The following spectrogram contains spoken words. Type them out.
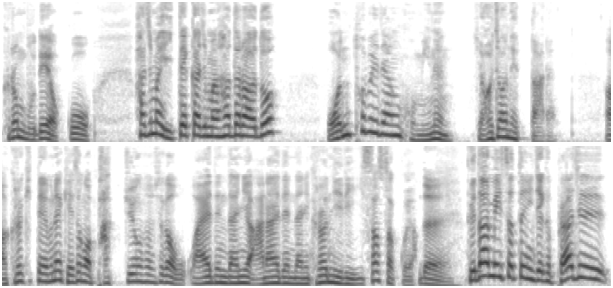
그런 무대였고 하지만 이때까지만 하더라도 원톱에 대한 고민은 여전했다는 어, 그렇기 때문에 계속 뭐 박주영 선수가 와야 된다니 안 와야 된다니 그런 일이 있었었고요. 네. 그 다음에 있었던 이제 그 브라질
